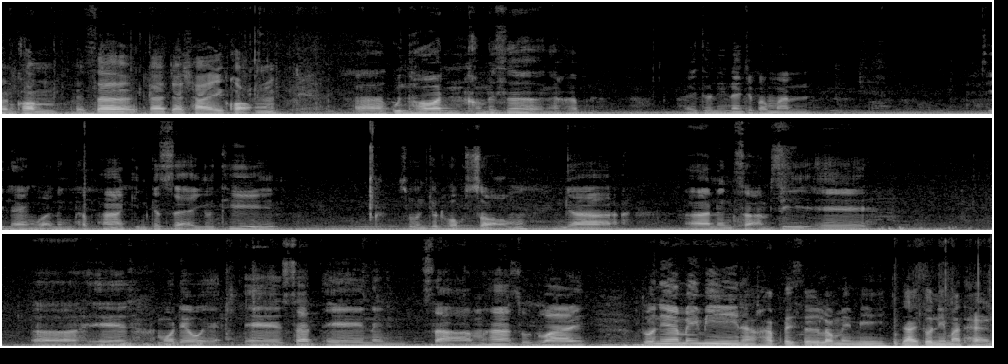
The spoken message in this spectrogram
ส่วนคอมเพรสเซอร์ก็จะใช้ของอกุนทรคอมเพรสเซอร์นะครับไอตัวนี้น่าจะประมาณสีแรงกว่าหนึ่งทับห้ากินกระแสอยู่ที่ 0.62 ยา R 1 3 4 A เอ่อ A โมเดล A Z A 1 3 5 0 Y ตัวนี้ไม่มีนะครับ ไปซื้อแล้วไม่มีได้ตัวนี้มาแทน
